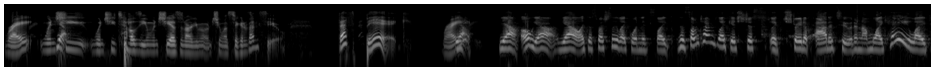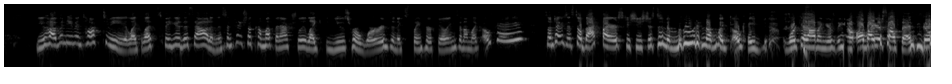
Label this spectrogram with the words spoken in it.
right? When Yeah. she when she tells you when she has an argument when she wants to convince you. That's big, right? Yeah. Yeah. Oh, yeah. Yeah. Like, especially like when it's like, because sometimes like it's just like straight up attitude. And I'm like, hey, like, you haven't even talked to me. Like, let's figure this out. And then sometimes she'll come up and actually like use her words and explain her feelings. And I'm like, okay. Sometimes it still backfires because she's just in a mood. And I'm like, okay, work it out on your, you know, all by yourself then. Go,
